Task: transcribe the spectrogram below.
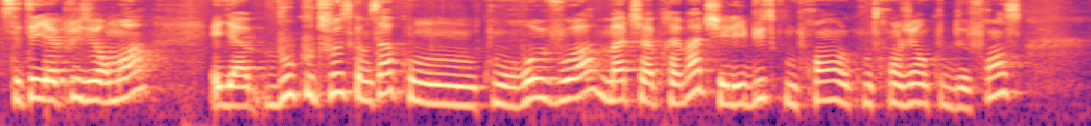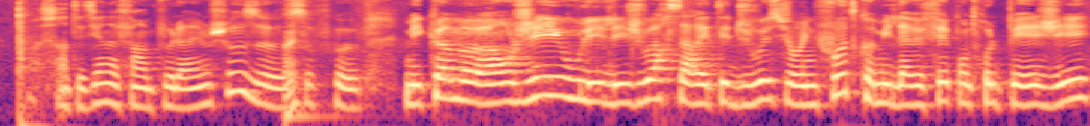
c'était il y a plusieurs mois. Et il y a beaucoup de choses comme ça qu'on revoit match après match. Et les buts qu'on prend contre Angers en Coupe de France. Saint-Etienne a fait un peu la même chose, euh, sauf que. Mais comme euh, à Angers, où les, les joueurs s'arrêtaient de jouer sur une faute, comme ils l'avaient fait contre le PSG,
